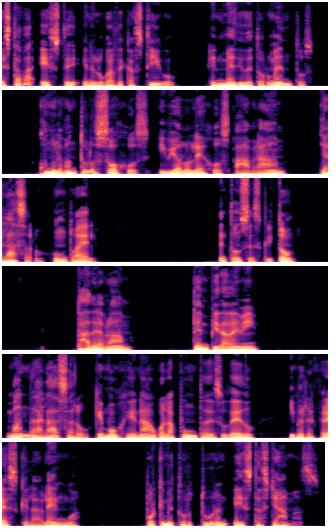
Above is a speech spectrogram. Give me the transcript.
Estaba éste en el lugar de castigo, en medio de tormentos, cuando levantó los ojos y vio a lo lejos a Abraham y a Lázaro junto a él. Entonces gritó, Padre Abraham, ten piedad de mí. Manda a Lázaro que moje en agua la punta de su dedo y me refresque la lengua, porque me torturan estas llamas.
